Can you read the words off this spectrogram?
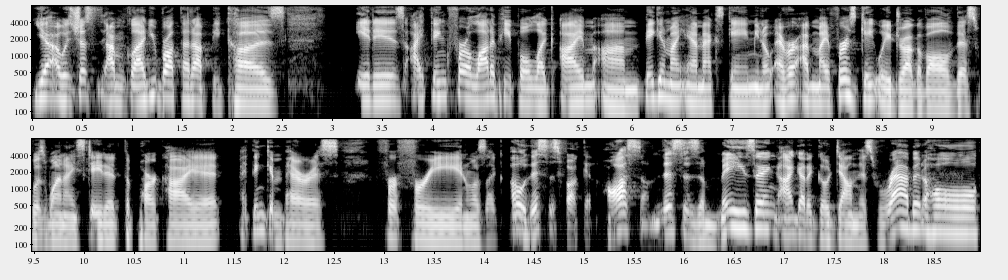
Yeah, I was just, I'm glad you brought that up because it is, I think for a lot of people, like I'm um, big in my Amex game. You know, ever, uh, my first gateway drug of all of this was when I stayed at the Park Hyatt, I think in Paris for free and was like, oh, this is fucking awesome. This is amazing. I got to go down this rabbit hole.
